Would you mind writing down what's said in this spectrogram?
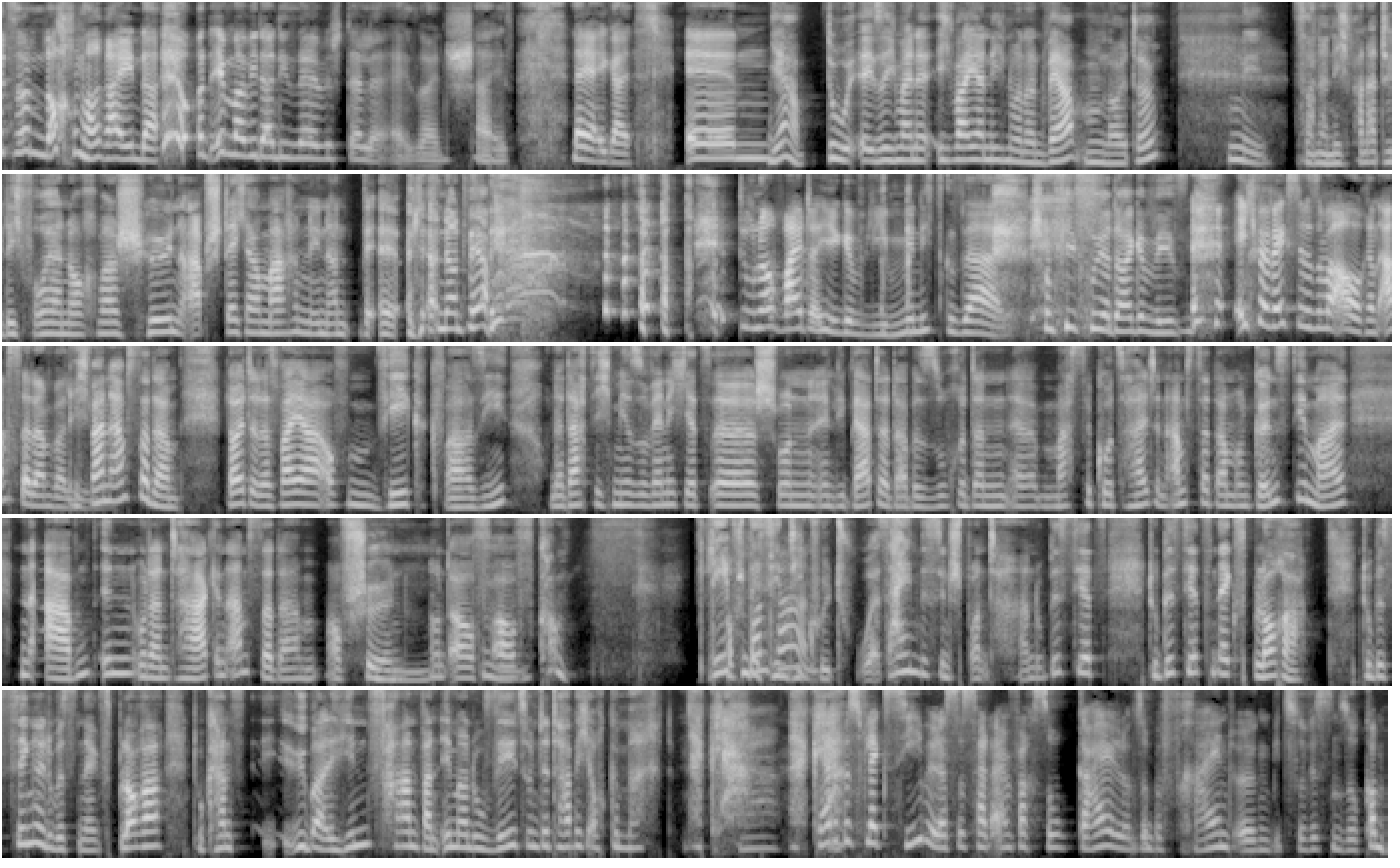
Also nochmal rein da. Und immer wieder an dieselbe Stelle. Ey, so ein Scheiß. Naja, egal. Ähm, Ja, du, also ich meine, ich war ja nicht nur in Antwerpen, Leute, nee. sondern ich war natürlich vorher noch mal schön Abstecher machen in, Ant äh, in Antwerpen. Du noch weiter hier geblieben, mir nichts gesagt. Schon viel früher da gewesen. Ich verwechsel das aber auch. In Amsterdam war Ich war in Amsterdam. Leute, das war ja auf dem Weg quasi. Und da dachte ich mir so, wenn ich jetzt äh, schon Liberta da besuche, dann äh, machst du kurz Halt in Amsterdam und gönnst dir mal einen Abend in oder einen Tag in Amsterdam auf schön und auf, auf komm. Leb ein bisschen die. Kultur, sei ein bisschen spontan. Du bist jetzt, du bist jetzt ein Explorer. Du bist Single, du bist ein Explorer. Du kannst überall hinfahren, wann immer du willst. Und das habe ich auch gemacht. Na klar, na Ja, klar. du bist flexibel. Das ist halt einfach so geil und so befreiend irgendwie zu wissen, so komm,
